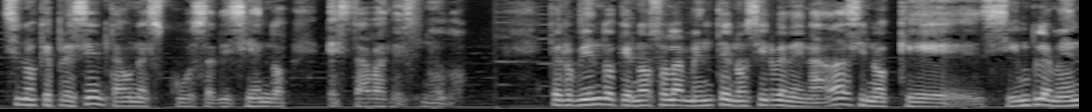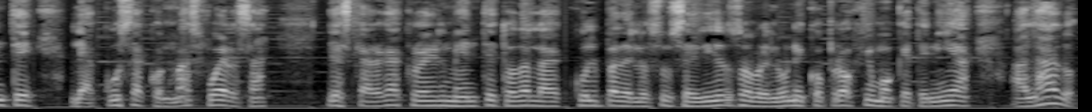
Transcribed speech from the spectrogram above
sino que presenta una excusa diciendo estaba desnudo. Pero viendo que no solamente no sirve de nada, sino que simplemente le acusa con más fuerza, descarga cruelmente toda la culpa de lo sucedido sobre el único prójimo que tenía al lado,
